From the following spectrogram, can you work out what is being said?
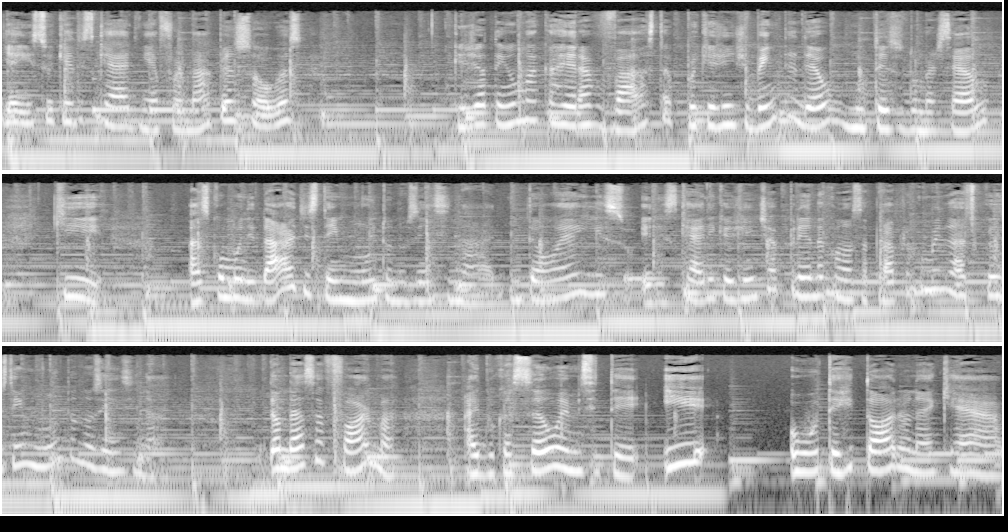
E é isso que eles querem, é formar pessoas que já têm uma carreira vasta, porque a gente bem entendeu no texto do Marcelo que as comunidades têm muito a nos ensinar. Então é isso. Eles querem que a gente aprenda com a nossa própria comunidade, porque eles têm muito a nos ensinar. Então, dessa forma, a educação, o MCT e o território, né, que é a,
